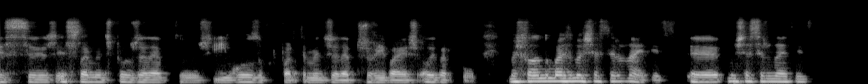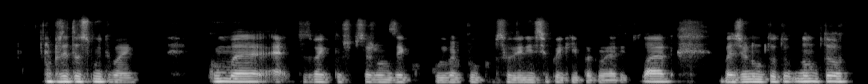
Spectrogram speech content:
esses, esses elementos pelos adeptos e o gozo por parte também dos adeptos rivais ao Liverpool. Mas falando mais do Manchester United, uh, Manchester United apresentou-se muito bem. Com uma, é, tudo bem que as pessoas vão dizer que o Liverpool começou de início com a equipa que não era titular, mas eu não me estou,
